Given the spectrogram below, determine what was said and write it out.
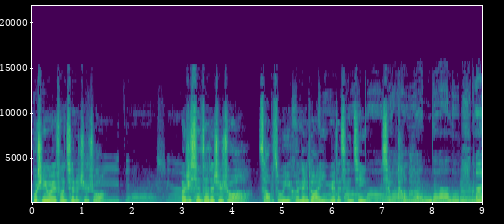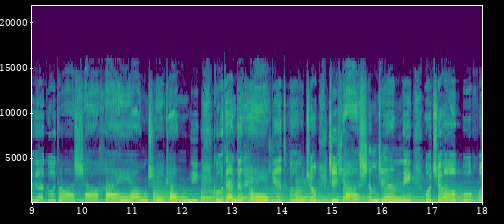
不是因为放弃了执着，而是现在的执着早不足以和那段隐约的曾经相抗衡。跨越过多少海洋去看你，孤单的黑夜途中，只要想着你，我就不会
